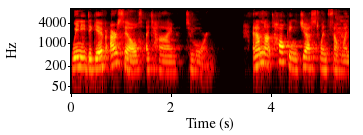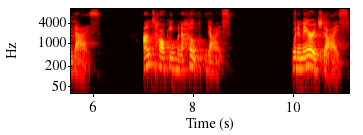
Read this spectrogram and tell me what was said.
We need to give ourselves a time to mourn. And I'm not talking just when someone dies. I'm talking when a hope dies, when a marriage dies,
